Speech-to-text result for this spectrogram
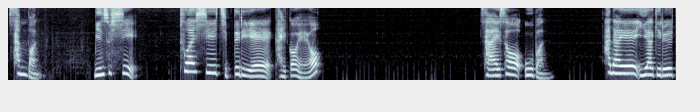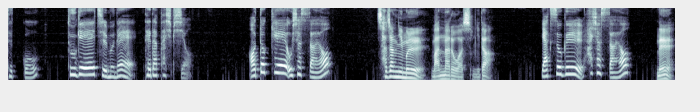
3번 민수 씨, 투안 씨 집들이에 갈 거예요? 4에서 5번 하나의 이야기를 듣고 두 개의 질문에 대답하십시오. 어떻게 오셨어요? 사장님을 만나러 왔습니다. 약속을 하셨어요? 네,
